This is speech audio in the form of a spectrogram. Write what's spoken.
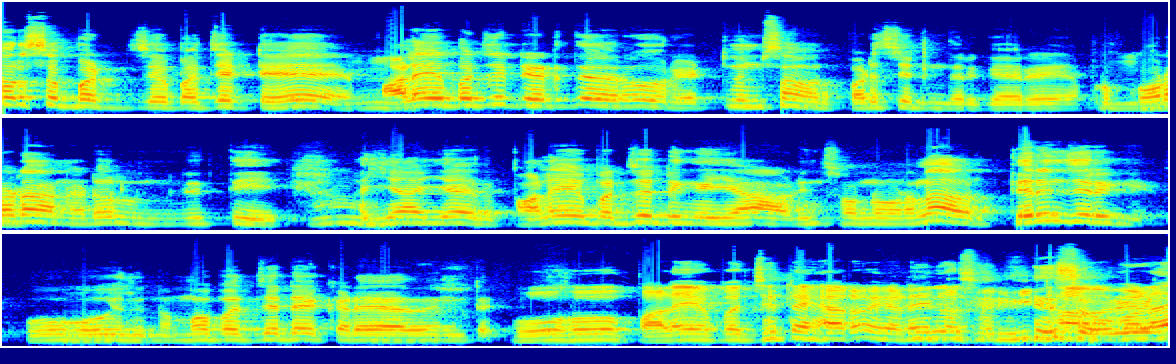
வருஷம் பட்ஜெட் பழைய பட்ஜெட் எடுத்து ஒரு எட்டு நிமிஷம் அவர் படிச்சுட்டு இருந்திருக்காரு. அப்புறம் கொறடா நடுவில் நிறுத்தி ஐயா ஐயா இது பழைய பட்ஜெட்டுங்க ஐயா அப்படின்னு சொன்ன உடனே அவர் தெரிஞ்சிருக்கு. ஓஹோ இது நம்ம பட்ஜெட்டே கிடையாதுன்ட்டு. ஓஹோ பழைய பட்ஜெட்டை யாரோ இடையில சொல்லிட்டாங்க.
